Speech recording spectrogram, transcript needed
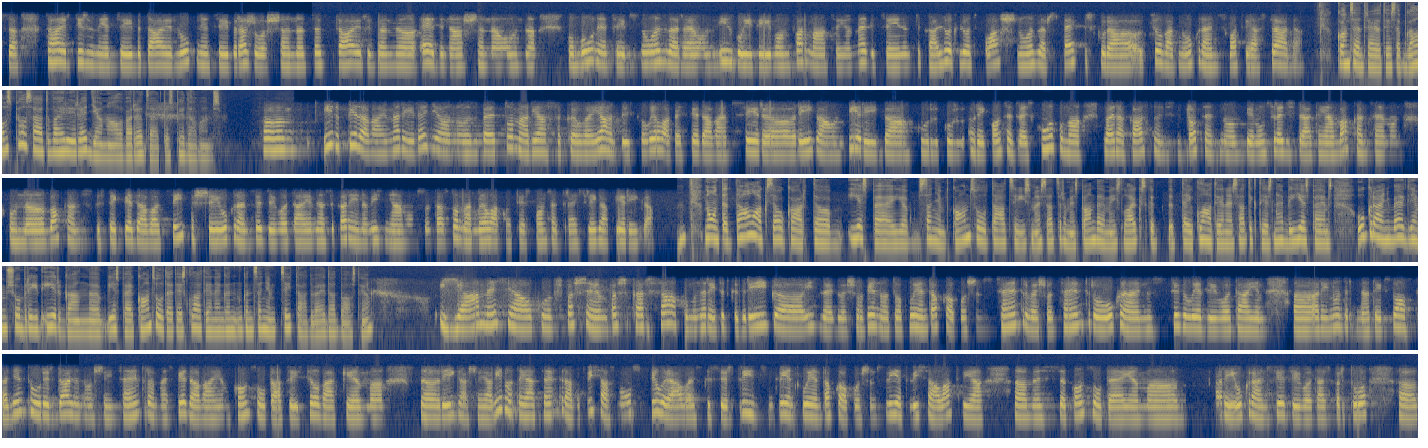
Tā ir tirzniecība, tā ir rūpniecība, ražošana, tā, tā ir gan ēdināšana un, un būvniecības nozare un izglītība un farmācija un medicīna. Tā kā ļoti, ļoti plašs nozaru spektrs, kurā cilvēki no Ukrainas Latvijā strādā. Koncentrējoties ap galvaspilsētu vai arī reģionāli var redzēt tos piedāvājumus? Um, ir piedāvājumi arī reģionos, bet tomēr jāsaka vai jāatzīst, ka lielākais piedāvājums ir uh, Rīgā un Pierīgā, kur, kur arī koncentrējas kopumā vairāk kā 80% no pie mums reģistrētajām vakancēm un, un uh, vakances, kas tiek piedāvātas īpaši Ukrainas iedzīvotājiem, jāsaka, arī nav izņēmums, un tās tomēr lielākoties koncentrējas Rīgā, Pierīgā. Nu, un tad tālāk savukārt uh, iespēja saņemt konsultācijas. Mēs atceramies pandēmijas laikus, kad teju klātienē satikties nebija iespējams. Ukraiņu bēgļiem šobrīd ir gan uh, iespēja konsultēties klātienē, gan, gan saņemt citādu veidu atbalstu. Ja? Jā, mēs jau kopš pašiem paša kara sākuma un arī tad, kad Rīga izveidoja šo vienoto klientu apkalpošanas centru vai šo centru Ukrainas civiliedzīvotājiem, arī nodarbinātības valsts aģentūra ir daļa no šī centra un mēs piedāvājam konsultācijas cilvēkiem Rīgā šajā vienotajā centrā, bet visās mūsu filiālēs, kas ir 31 klientu apkalpošanas vieta visā Latvijā, mēs konsultējam arī Ukrainas iedzīvotājs par to, uh,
